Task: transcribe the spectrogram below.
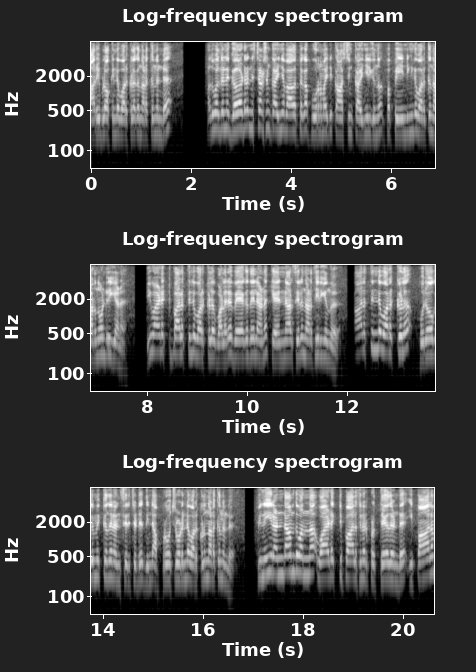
ആർ ഇ ബ്ലോക്കിന്റെ വർക്കുകളൊക്കെ നടക്കുന്നുണ്ട്. അതുപോലെ തന്നെ ഗേർഡർ ഇൻസ്റ്റാളേഷൻ കഴിഞ്ഞ ഭാഗത്തൊക്കെ പൂർണമായിട്ട് കാസ്റ്റിംഗ് കഴിഞ്ഞിരിക്കുന്നു. ഇപ്പോൾ പെയിന്റിങ്ങിന്റെ വർക്ക് നടന്നുകൊണ്ടിരിക്കുകയാണ്. ഈ വയഡക്റ്റ് പാലത്തിന്റെ വർക്കുകൾ വളരെ വേഗതയിലാണ് കെ എൻ ആർ സിയിൽ നടത്തിയിരിക്കുന്നത്. പാലത്തിന്റെ വർക്കുകൾ പുരോഗമിക്കുന്നതിനനുസരിച്ചിട്ട് ഇതിന്റെ അപ്രോച്ച് റോഡിന്റെ വർക്കുകളും നടക്കുന്നുണ്ട്. പിന്നെ ഈ രണ്ടാമത് വന്ന വയഡക്റ്റ് പാലത്തിനൊരു പ്രത്യേകത ഉണ്ട് ഈ പാലം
